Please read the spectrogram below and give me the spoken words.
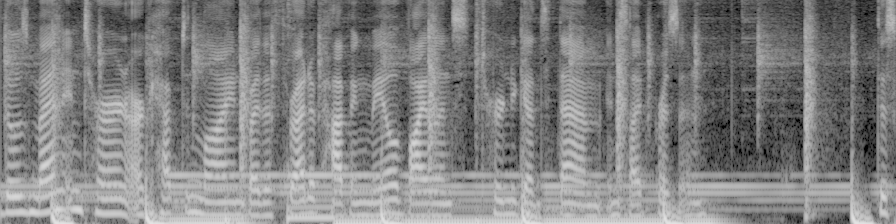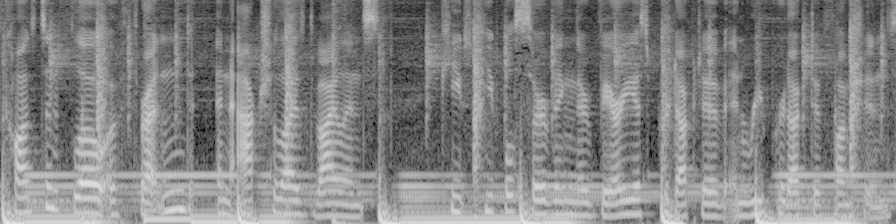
Those men, in turn, are kept in line by the threat of having male violence turned against them inside prison. This constant flow of threatened and actualized violence keeps people serving their various productive and reproductive functions,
